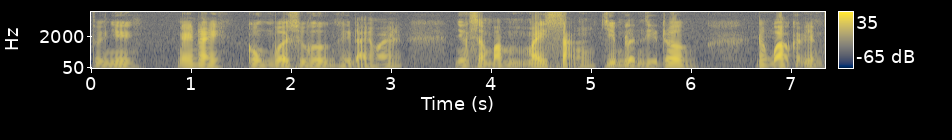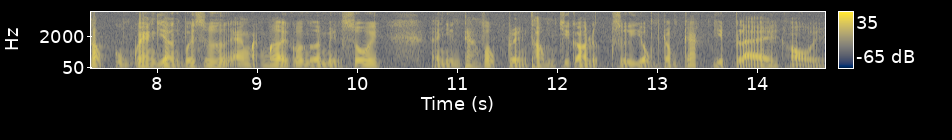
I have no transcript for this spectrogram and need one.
Tuy nhiên ngày nay cùng với xu hướng hiện đại hóa những sản phẩm may sẵn chiếm lĩnh thị trường đồng bào các dân tộc cũng quen dần với xu hướng ăn mặc mới của người miền xuôi à, những trang phục truyền thống chỉ còn được sử dụng trong các dịp lễ hội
